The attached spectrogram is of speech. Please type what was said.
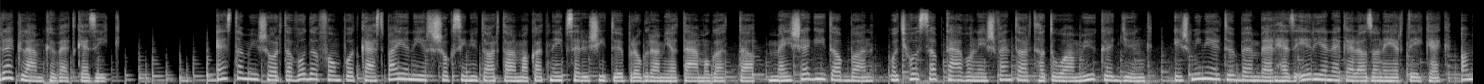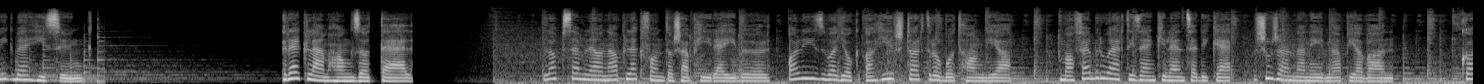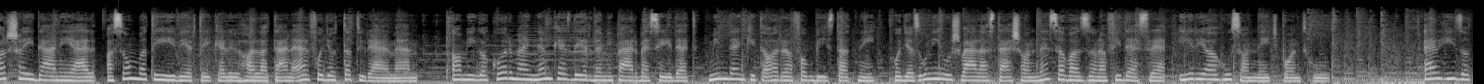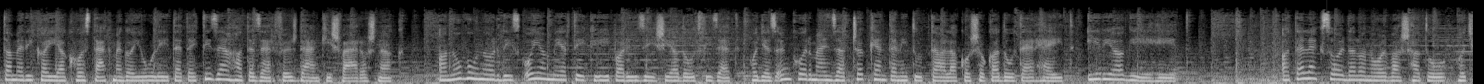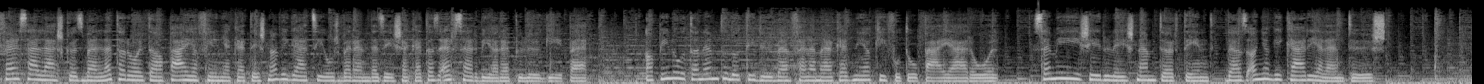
Reklám következik. Ezt a műsort a Vodafone Podcast Pioneers sokszínű tartalmakat népszerűsítő programja támogatta, mely segít abban, hogy hosszabb távon és fenntarthatóan működjünk, és minél több emberhez érjenek el azon értékek, amikben hiszünk. Reklám hangzott el. Lapszemle a nap legfontosabb híreiből. Alíz vagyok, a hírstart robot hangja. Ma február 19-e, Suzsanna névnapja van. Karsai Dániel, a szombati évértékelő hallatán elfogyott a türelmem. Amíg a kormány nem kezd érdemi párbeszédet, mindenkit arra fog bíztatni, hogy az uniós választáson ne szavazzon a Fideszre, írja a 24.hu. Elhízott amerikaiak hozták meg a jólétet egy 16 ezer fős Dán kisvárosnak. A Novo Nordisk olyan mértékű iparűzési adót fizet, hogy az önkormányzat csökkenteni tudta a lakosok adóterheit, írja a G7. A Telex oldalon olvasható, hogy felszállás közben letarolta a pályafényeket és navigációs berendezéseket az Air Serbia repülőgépe. A pilóta nem tudott időben felemelkedni a kifutó pályáról. Személyi sérülés nem történt, de az anyagi kár jelentős.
